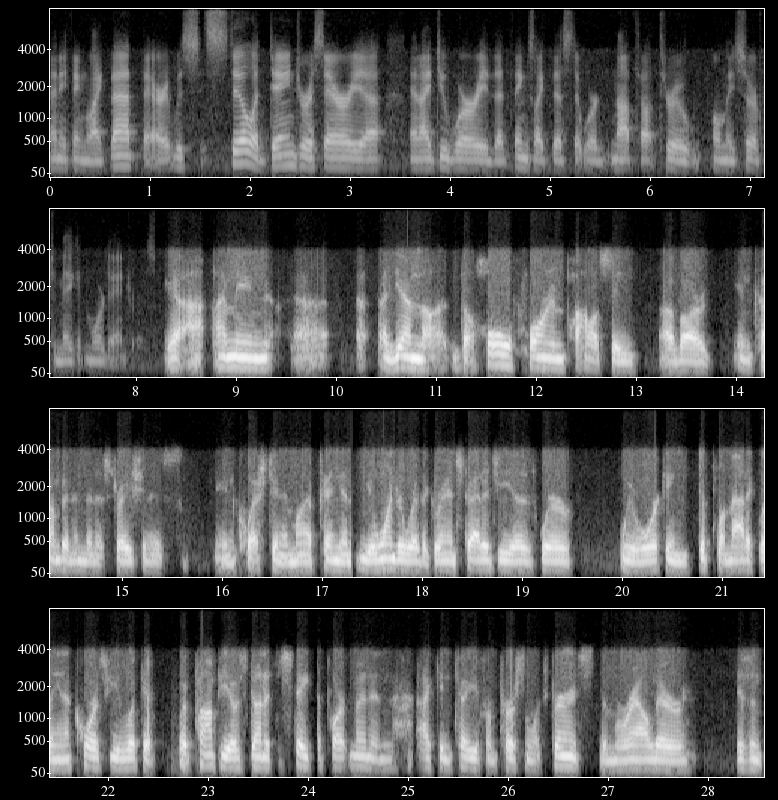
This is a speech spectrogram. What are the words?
anything like that there. It was still a dangerous area, and I do worry that things like this that were not thought through only serve to make it more dangerous. Yeah, I mean, uh, again, the, the whole foreign policy of our incumbent administration is in question, in my opinion. You wonder where the grand strategy is, where we're working diplomatically. And of course, you look at what Pompeo's done at the State Department, and I can tell you from personal experience, the morale there isn't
